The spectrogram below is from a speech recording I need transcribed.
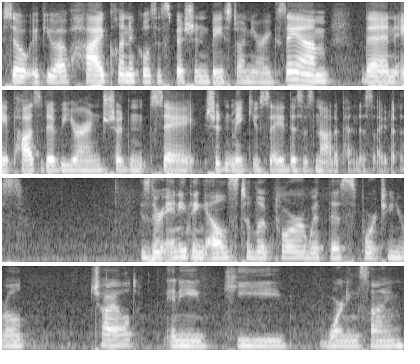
So if you have high clinical suspicion based on your exam, then a positive urine shouldn't say shouldn't make you say this is not appendicitis. Is there anything else to look for with this 14-year-old child? Any key warning sign?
